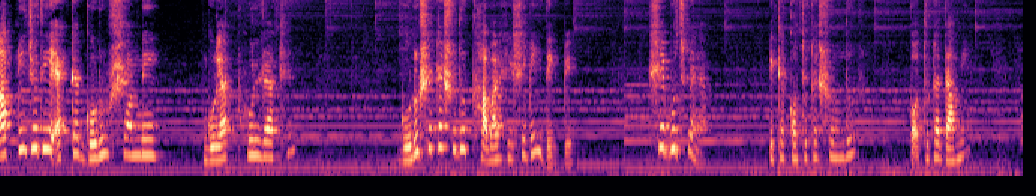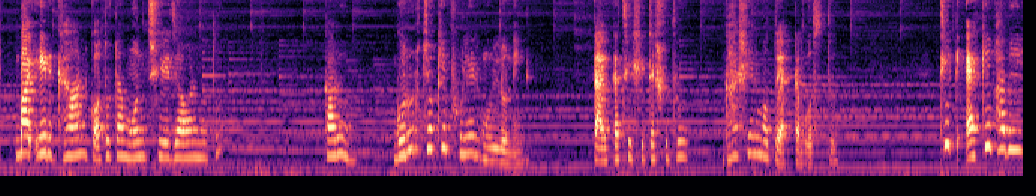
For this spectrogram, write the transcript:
আপনি যদি একটা গরুর সামনে গোলাপ ফুল রাখেন, গরু সেটা শুধু খাবার হিসেবেই দেখবে। সে বুঝবে না এটা কতটা সুন্দর, কতটা দামি, বা এর ঘ্রাণ কতটা মন ছুঁয়ে যাওয়ার মতো। কারণ গরুর চোখে ফুলের মূল্য নেই। তার কাছে সেটা শুধু ঘাসের মতো একটা বস্তু। ঠিক একইভাবে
